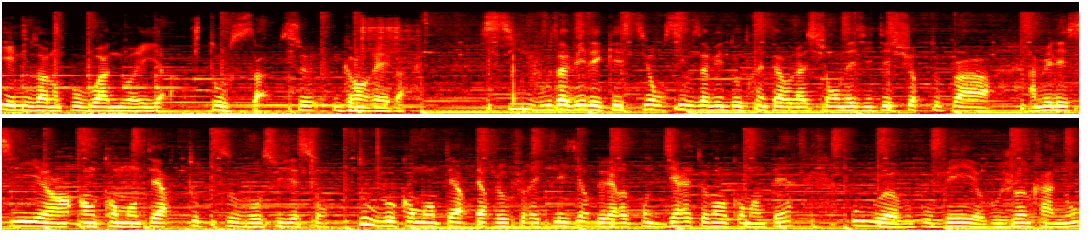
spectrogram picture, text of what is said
et nous allons pouvoir nourrir tous ce grand rêve. Si vous avez des questions, si vous avez d'autres interrogations, n'hésitez surtout pas à me laisser en, commentaire toutes vos suggestions, tous vos commentaires. Je vous ferai plaisir de les répondre directement en commentaire ou euh, vous pouvez vous joindre à nous.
